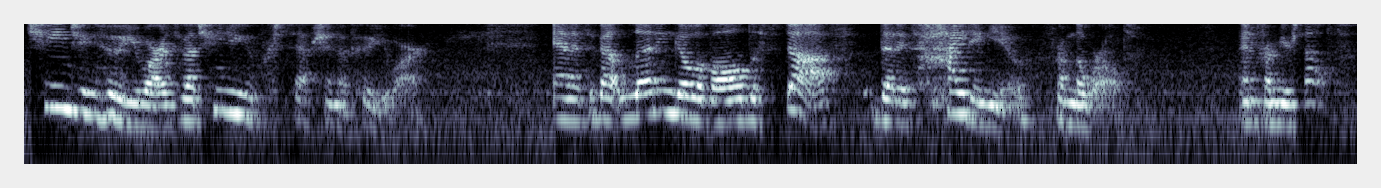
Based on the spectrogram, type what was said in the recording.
changing who you are, it's about changing your perception of who you are. And it's about letting go of all the stuff that is hiding you from the world and from yourself.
